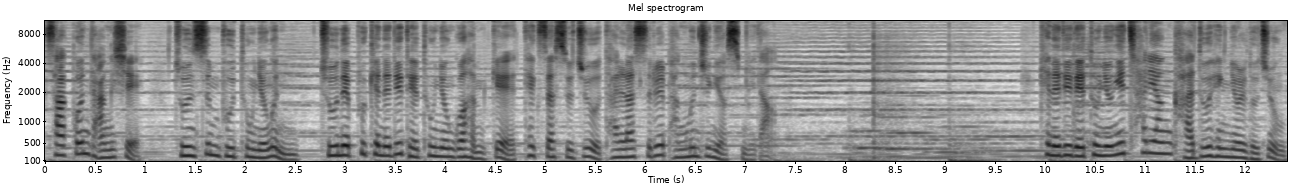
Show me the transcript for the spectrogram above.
사건 당시 존슨 부통령은 존 F 케네디 대통령과 함께 텍사스주 달라스를 방문 중이었습니다. 케네디 대통령이 차량 가두 행렬 도중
